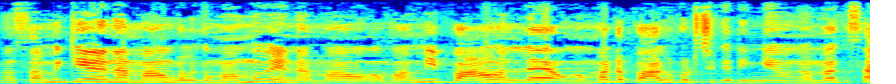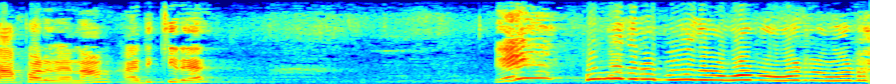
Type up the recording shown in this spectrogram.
நான் சமைக்க வேணாமா? உங்களுக்கு மம்மு வேணாமா? உங்க மம்மி பாவம் இல்லை. உங்க அம்மாட்ட பால் குடிச்சுக்கிறீங்க. உங்க அம்மாக்கு சாப்பாடு வேணாம் அடிக்கிற. ஏய் போதுடா போதுடா ஓடுற ஓடுற ஓடுற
